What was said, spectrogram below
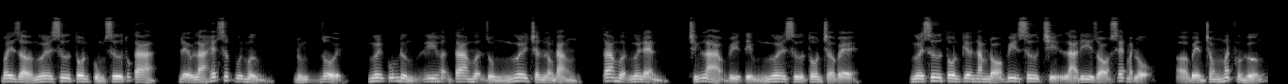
bây giờ ngươi sư tôn cùng sư thúc ta, đều là hết sức vui mừng. Đúng rồi, ngươi cũng đừng ghi hận ta mượn dùng ngươi trần long đăng, ta mượn ngươi đèn chính là vì tìm ngươi sư tôn trở về. Người sư tôn kia năm đó vi sư chỉ là đi dò xét mạch lộ, ở bên trong mất phương hướng.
